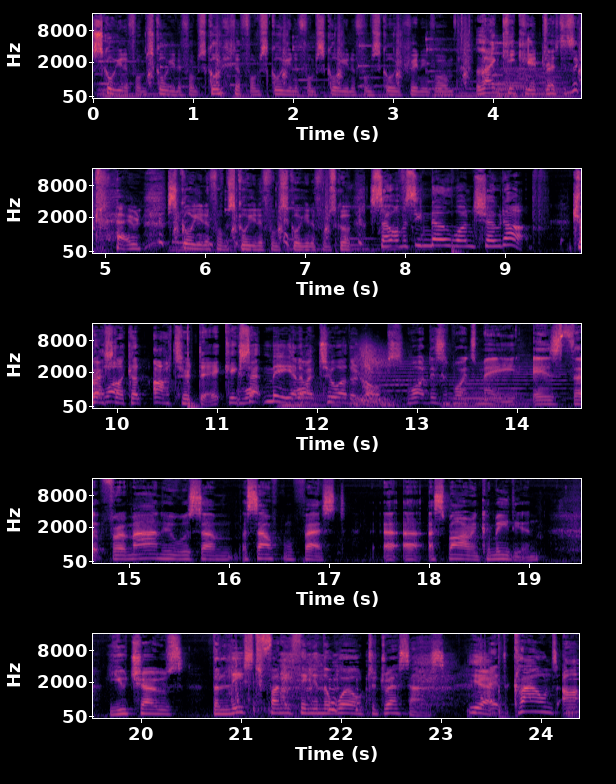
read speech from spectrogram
School uniform, school uniform, school uniform, school uniform, school uniform, school uniform. Lanky kid dressed as a clown. School uniform, school uniform, school uniform, school. So obviously no one showed up. Dressed like an utter dick, except What- me and what- about two other knobs. What disappoints me is that for a man who was um, a self-confessed uh, uh, aspiring comedian, you chose the least funny thing in the world to dress as. Yeah. It- clowns are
